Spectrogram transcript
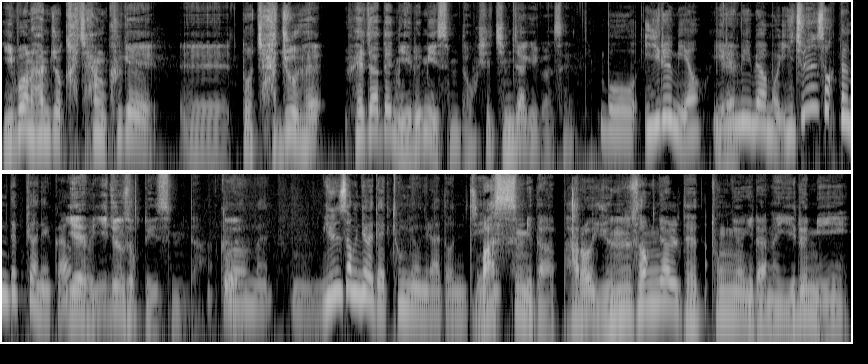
이번 한 주 가장 크게 에, 또 자주 회, 회자된 이름이 있습니다. 혹시 짐작이 가세요? 뭐 이름이요? 예. 이름이면 뭐 이준석 당대표 아닐까요? 예, 이준석도 있습니다. 그러면 음, 윤석열 대통령이라든지 맞습니다. 바로 윤석열 대통령이라는 이름이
